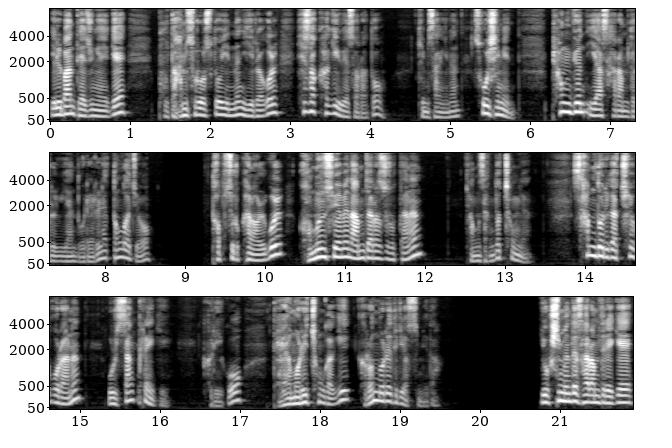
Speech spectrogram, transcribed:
일반 대중에게 부담스러울 수도 있는 이력을 희석하기 위해서라도 김상희는 소시민, 평균 이하 사람들을 위한 노래를 했던 거죠. 덥수룩한 얼굴, 검은 수염의 남자라서 좋다는 경상도 청년, 삼돌이가 최고라는 울산 크래기, 그리고 대머리 총각이 그런 노래들이었습니다. 60년대 사람들에게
